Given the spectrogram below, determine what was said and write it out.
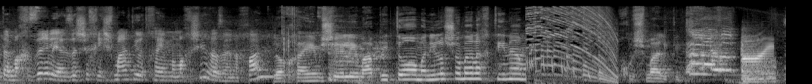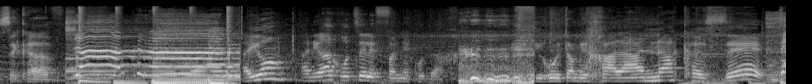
אתה מחזיר לי על זה שחשמלתי אותך עם המכשיר הזה, נכון? לא חיים שלי, מה פתאום? אני לא שומר לך טינה. חושמלתי. זה כאב. היום אני רק רוצה לפנק אותך. תראו את המכל הענק הזה. דם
